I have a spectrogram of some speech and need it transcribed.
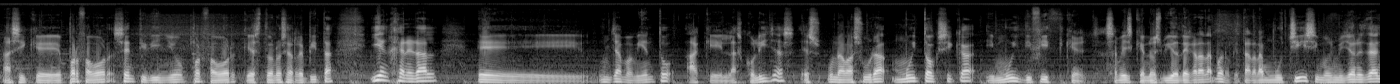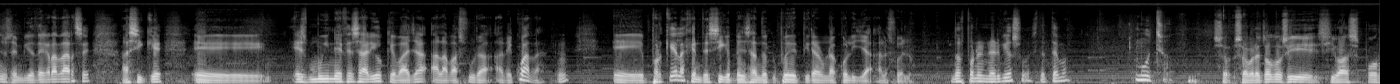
Así que por favor, sentidiño, por favor, que esto no se repita. Y en general, eh, un llamamiento a que las colillas es una basura muy tóxica y muy difícil, que sabéis que no es biodegradable, bueno, que tarda muchísimos millones de años en biodegradarse, así que eh, es muy necesario que vaya a la basura adecuada. Eh, ¿Por qué la gente sigue pensando que puede tirar una colilla al suelo? ¿No os pone nervioso este tema? Mucho. So- sobre todo si, si vas por,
